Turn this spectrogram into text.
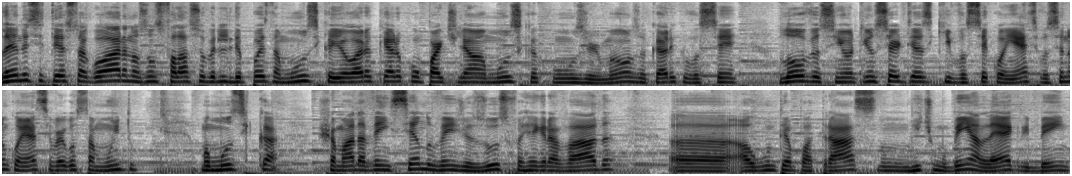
Lendo esse texto agora, nós vamos falar sobre ele depois da música e agora eu quero compartilhar uma música com os irmãos. Eu quero que você louve o Senhor. Tenho certeza que você conhece. Você não conhece, você vai gostar muito. Uma música chamada Vencendo Vem Jesus foi regravada uh, algum tempo atrás, num ritmo bem alegre, bem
